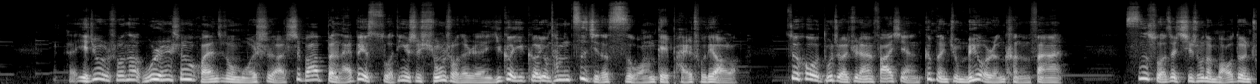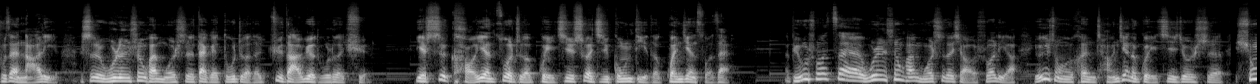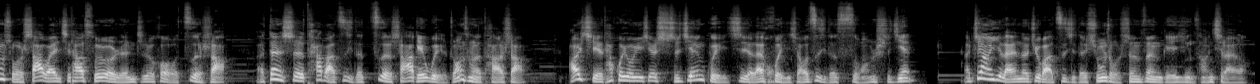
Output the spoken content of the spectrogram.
也就是说呢，无人生还这种模式啊，是把本来被锁定是凶手的人一个一个用他们自己的死亡给排除掉了。最后读者居然发现根本就没有人可能犯案。思索这其中的矛盾出在哪里，是无人生还模式带给读者的巨大阅读乐趣，也是考验作者轨迹设计功底的关键所在。比如说，在无人生还模式的小说里啊，有一种很常见的轨迹，就是凶手杀完其他所有人之后自杀啊，但是他把自己的自杀给伪装成了他杀。而且他会用一些时间轨迹来混淆自己的死亡时间，啊，这样一来呢，就把自己的凶手身份给隐藏起来了。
